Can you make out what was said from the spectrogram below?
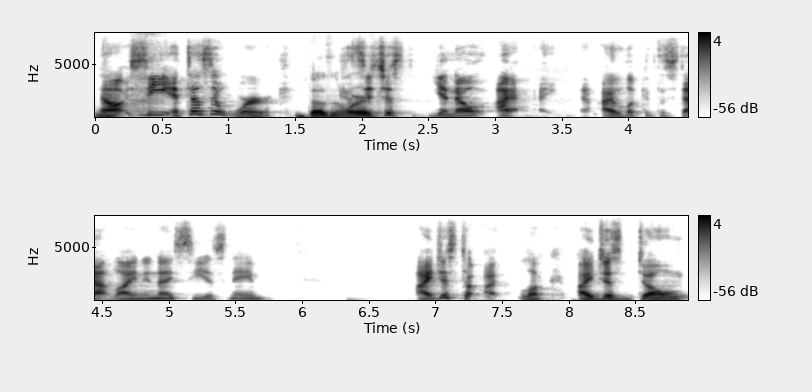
now, see, it doesn't work. It doesn't work. It's just you know, I, I, I look at the stat line and I see his name. I just I, look. I just don't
